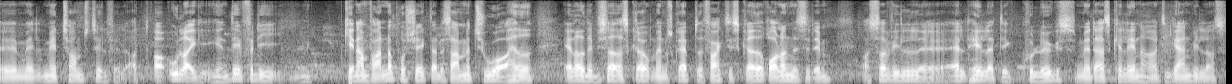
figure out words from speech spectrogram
øh, med, med Toms tilfælde. Og, og Ulrik igen, det er fordi, vi kender ham fra andre projekter, det samme med Ture, og havde allerede da vi sad og skrev manuskriptet, faktisk skrevet rollerne til dem. Og så ville øh, alt held, at det kunne lykkes med deres kalender, og de gerne ville også.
